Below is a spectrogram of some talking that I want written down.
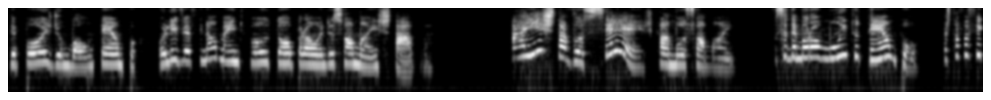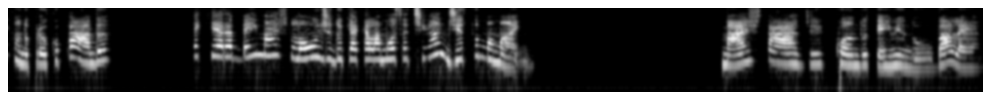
Depois de um bom tempo, Olivia finalmente voltou para onde sua mãe estava. Aí está você! exclamou sua mãe. Você demorou muito tempo. Eu estava ficando preocupada. É que era bem mais longe do que aquela moça tinha dito, mamãe. Mais tarde, quando terminou o balé.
